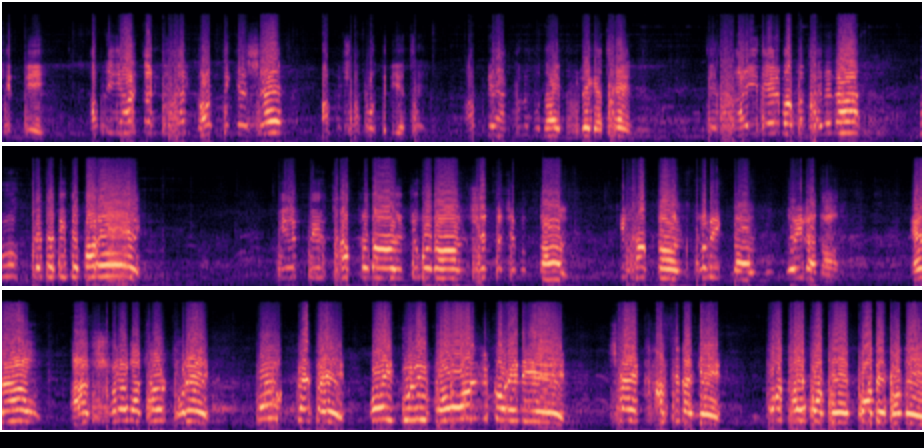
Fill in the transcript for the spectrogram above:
দেখেননি আপনি এয়ার কন্ডিশন ঘর থেকে এসে আপনি শপথ নিয়েছেন। আপনি এখনও বোধহয় ভুলে গেছেন যে সাইদের মতো ছেলেরা মুখ পেতে দিতে পারে। বিএনপির ছাত্র দল যুব দল স্বেচ্ছাসেবক দল, কৃষক দল, শ্রমিক দল, মহিলা দল, এরাও আজ ষোলো বছর ধরে বুক পেতে ওই গুলি বরণ করে নিয়ে শেখ হাসিনাকে পথে পথে, পদে পদে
